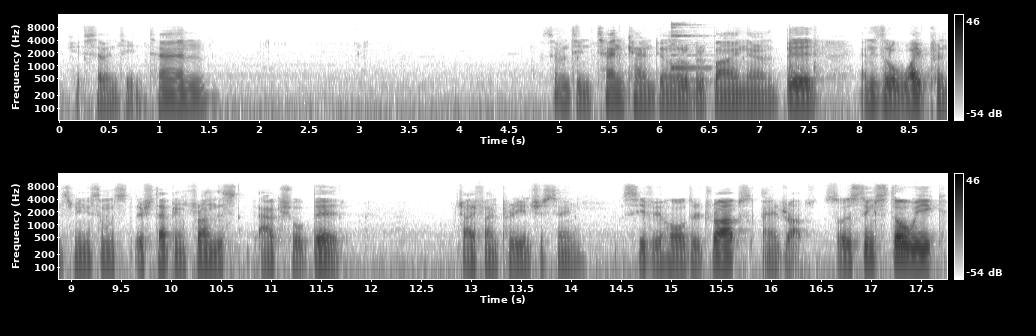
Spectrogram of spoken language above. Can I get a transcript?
Okay, 1710. 1710 kind of doing a little bit of buying there on the bid and these little white prints meaning someone's they're stepping from this actual bid, which I find pretty interesting. See if it holds or drops, and it drops. So this thing's still weak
